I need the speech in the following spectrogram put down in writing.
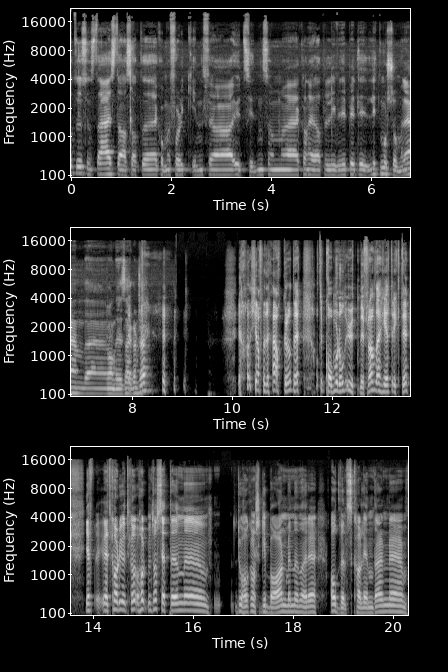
at du syns det er stas at det kommer folk inn fra utsiden som eh, kan gjøre at livet ditt blir litt, litt morsommere enn det vanligvis er, kanskje? Ja, ja, men det er akkurat det. At det kommer noen utenifra. Det er helt riktig. Jeg vet ikke, har du, har, du har sett den uh, Du har kanskje ikke barn, men den derre adventskalenderen uh,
